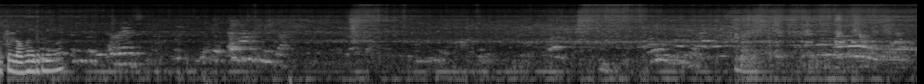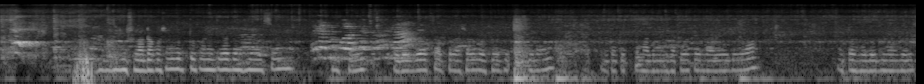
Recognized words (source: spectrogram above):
একটু লবণ দিয়ে দেবো। মশলাটা কষানো একটু পানি দিয়ে দেওয়া হয়েছে তারপর আসার বসে দিচ্ছিলাম। এটাকে একটু মাঝে মাঝে ভাতে ভাতে লাগিয়ে দেবো। একটা হলুদ মরিচ,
